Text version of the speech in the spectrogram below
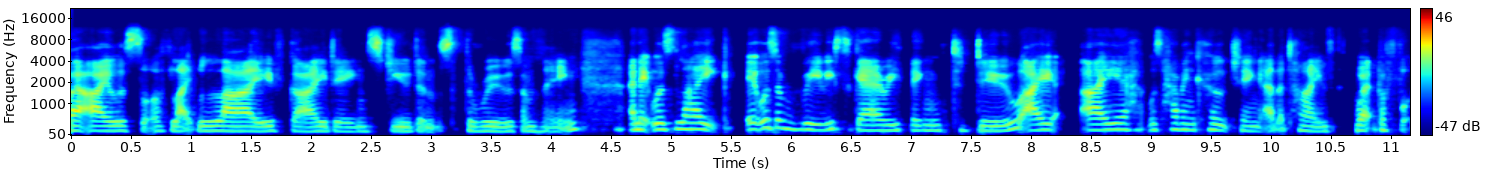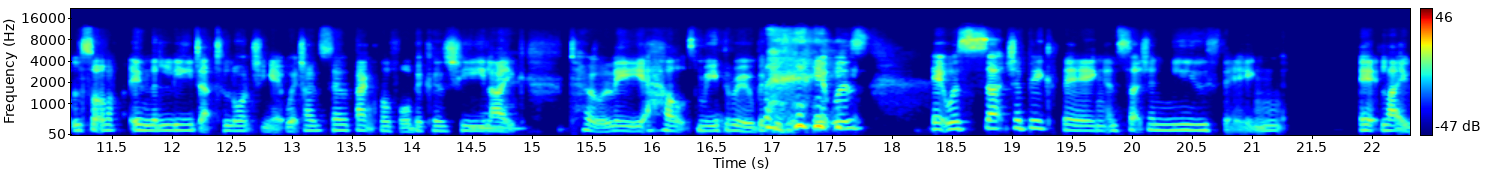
where I was sort of like live guiding students through something. And it was like, it was a really scary thing to do. I I was having coaching at the time where before sort of in the lead up to launching it, which I'm so thankful for because she yeah. like totally helped me through because it, it was it was such a big thing and such a new thing it like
